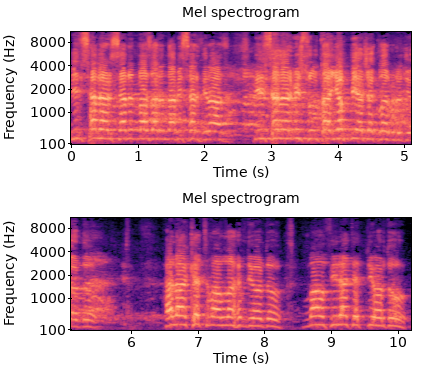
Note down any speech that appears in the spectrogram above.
Bilseler senin nazarında bir serfiraz, bilseler bir sultan yapmayacaklar bunu diyordu. Helak etme Allah'ım diyordu. Mağfiret et diyordu.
